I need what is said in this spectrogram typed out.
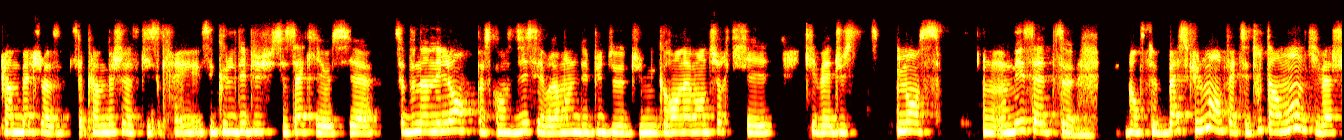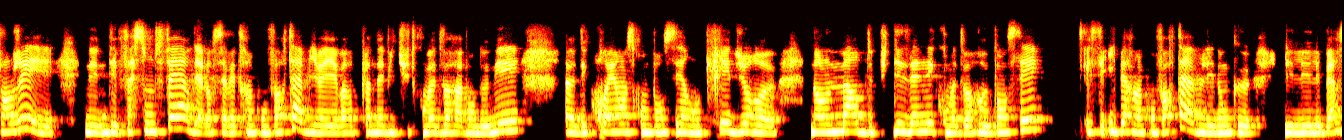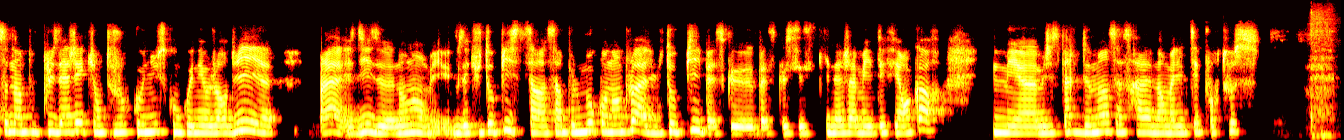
plein de belles choses. C'est plein de belles choses qui se créent. C'est que le début. C'est ça qui est aussi. Euh, ça donne un élan parce qu'on se dit c'est vraiment le début d'une grande aventure qui qui va être juste immense. On, est cette dans ce basculement en fait. C'est tout un monde qui va changer et des, façons de faire alors ça va être inconfortable il va y avoir plein d'habitudes qu'on va devoir abandonner euh, des croyances qu'on pensait ancrées dur euh, dans le marbre depuis des années qu'on va devoir repenser. Et c'est hyper inconfortable. Et donc euh, les, les, personnes un peu plus âgées qui ont toujours connu ce qu'on connaît aujourd'hui voilà, elles se disent non non mais vous êtes utopiste. C'est un, un, peu le mot qu'on emploie l'utopie parce que parce que c'est ce qui n'a jamais été fait encore. Mais, mais j'espère que demain ça sera la normalité pour tous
